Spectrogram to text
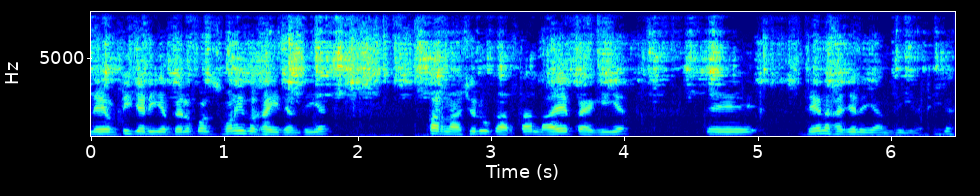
ਲੇਵਟੀ ਜਿਹੜੀ ਆ, ਬਿਲਕੁਲ ਸੋਹਣੀ ਵਿਖਾਈ ਜਾਂਦੀ ਆ। ਭਰਨਾ ਸ਼ੁਰੂ ਕਰਤਾ ਲਾਏ ਪੈ ਗਈ ਆ ਤੇ ਦਿਨ ਹਜੇ ਲੈ ਜਾਂਦੀ ਆ, ਠੀਕ ਆ।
